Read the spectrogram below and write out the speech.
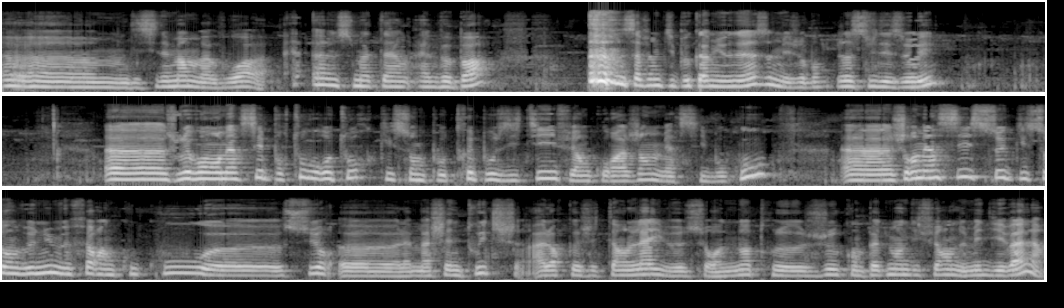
Euh, décidément, ma voix, euh, ce matin, elle veut pas. Ça fait un petit peu camionneuse, mais je, bon, je suis désolée. Euh, je voulais vous remercier pour tous vos retours qui sont très positifs et encourageants. Merci beaucoup. Je remercie ceux qui sont venus me faire un coucou sur ma chaîne Twitch alors que j'étais en live sur un autre jeu complètement différent de Medieval.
